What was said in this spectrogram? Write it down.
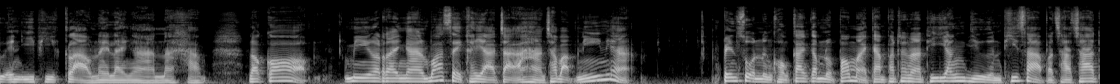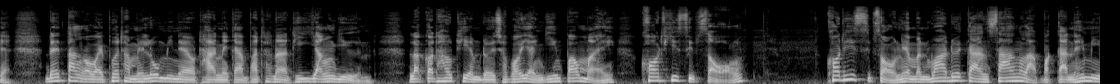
UNEP กล่าวในรายงานนะครับ แล้วก็มีรายงานว่าเศษขยะจากอาหารฉบับนี้เนี่ย เป็นส่วนหนึ่งของการกำหนดเป้าหมายการพัฒนาที่ยั่งยืนที่สหประชาชาติเนี่ยได้ตั้งเอาไว้เพื่อทำให้โลกมีแนวทางในการพัฒนาที่ยั่งยืน แล้วก็เท่าเทียมโดยเฉพาะอย่างยิ่งเป้าหมายข้อที่ 12 ข้อที่ 12เนี่ยมันว่าด้วยการสร้างหลักประกันให้มี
